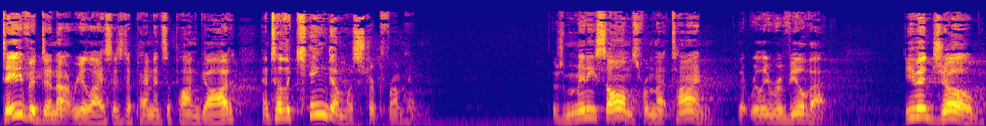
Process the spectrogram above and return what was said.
David did not realize his dependence upon God until the kingdom was stripped from him. There's many psalms from that time that really reveal that. Even Job,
